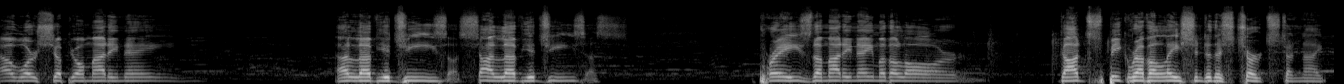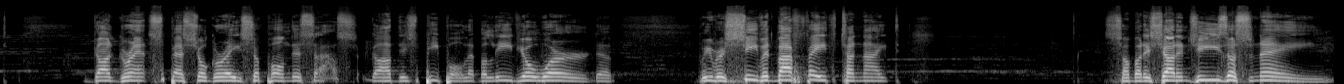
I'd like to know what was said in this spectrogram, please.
I worship your mighty name. I love you, Jesus. I love you, Jesus. Praise the mighty name of the Lord. God, speak revelation to this church tonight. God, grant special grace upon this house. God, these people that believe your word. We receive it by faith tonight. Somebody shout in Jesus' name.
